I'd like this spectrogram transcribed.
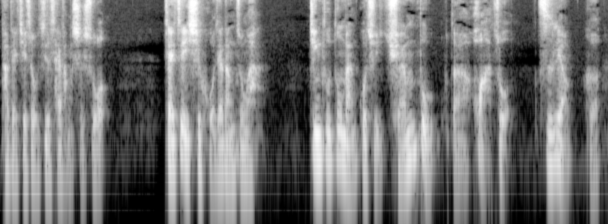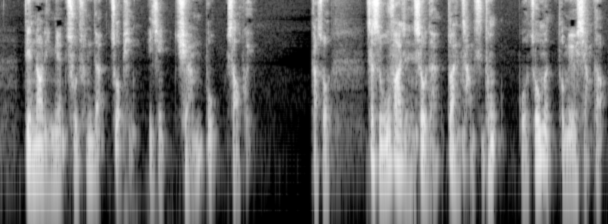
他在接受记者采访时说，在这一起火灾当中啊，京都动漫过去全部的画作、资料和电脑里面储存的作品。已经全部烧毁。他说：“这是无法忍受的断肠之痛，我做梦都没有想到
